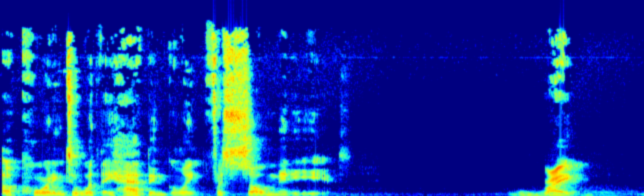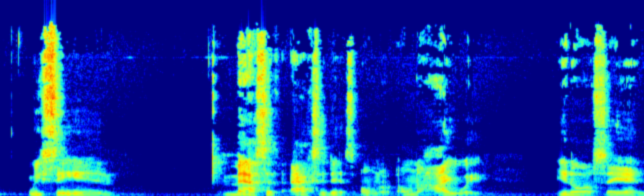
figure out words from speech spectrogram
according to what they have been going for so many years. Right? We seeing massive accidents on the on the highway. You know what I'm saying?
